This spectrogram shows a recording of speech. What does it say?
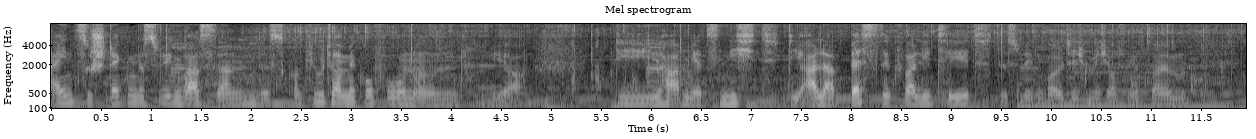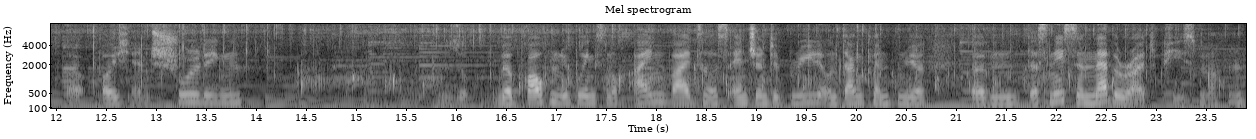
einzustecken. Deswegen war es dann das Computermikrofon und ja, die haben jetzt nicht die allerbeste Qualität. Deswegen wollte ich mich auf jeden Fall bei euch entschuldigen. So, wir brauchen übrigens noch ein weiteres Ancient Debris und dann könnten wir ähm, das nächste Netherite Piece machen.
